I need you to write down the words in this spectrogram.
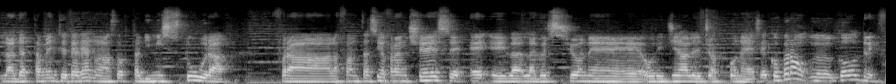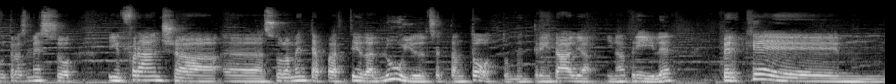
l'adattamento italiano è una sorta di mistura fra la fantasia francese e, e la, la, versione originale giapponese. Ecco, però eh, Goldrake fu trasmesso in Francia eh, solamente a partire da luglio del 78, mentre in Italia in aprile, perché mh,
